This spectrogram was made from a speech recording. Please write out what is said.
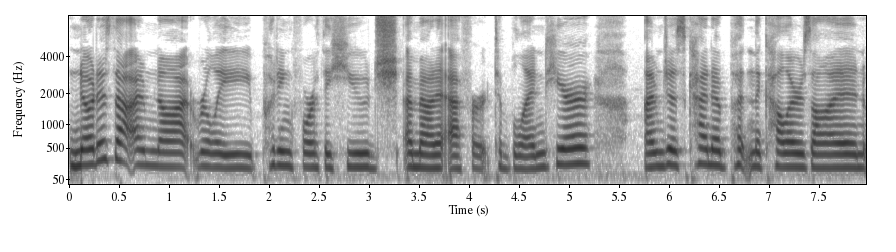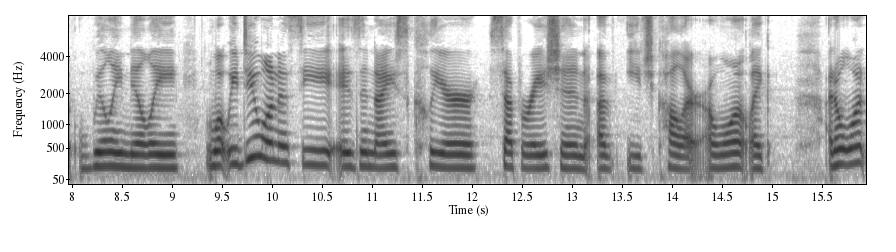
Notice that I'm not really putting forth a huge amount of effort to blend here. I'm just kind of putting the colors on willy nilly. What we do want to see is a nice clear separation of each color. I want like, I don't want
